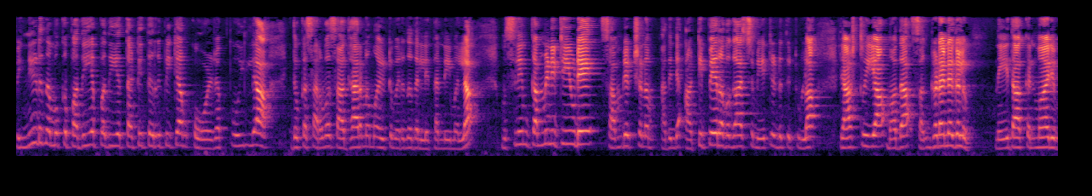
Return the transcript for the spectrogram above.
പിന്നീട് നമുക്ക് പതിയെ പതിയെ തട്ടിത്തെറിപ്പിക്കാം. കുഴപ്പമില്ല. ഇതൊക്കെ സർവസാധാരണമായിട്ട് വരുന്നതല്ലേ തന്നെയുമല്ല. മുസ്ലിം കമ്മ്യൂണിറ്റിയുടെ സംരക്ഷണം അതിന്റെ അട്ടിപ്പേർ അവകാശം ഏറ്റെടുത്തിട്ടുള്ള രാഷ്ട്രീയ മത സംഘടനകളും നേതാക്കന്മാരും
